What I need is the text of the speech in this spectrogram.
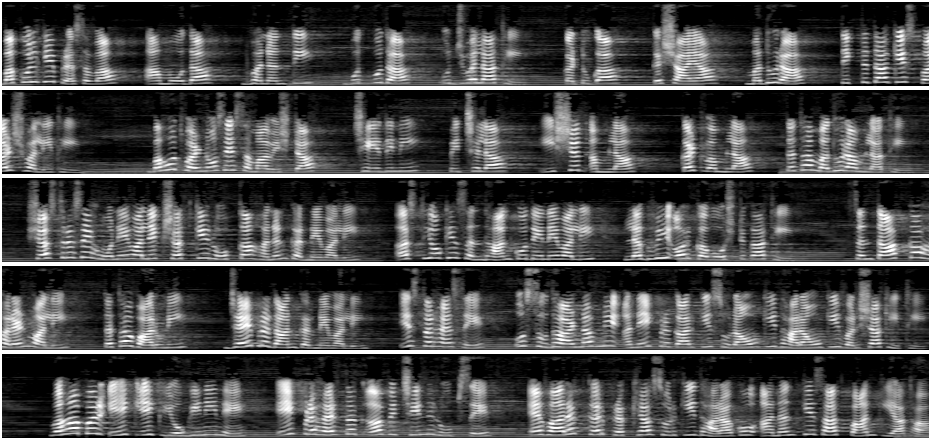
बकुल के प्रसवा, आमोदा, ध्वनंती, बुदबुदा, उज्ज्वला थी। कटुका कषाया मधुरा तिक्तता के स्पर्श वाली थी। बहुत वर्णों से समाविष्टा, छेदिनी, पिछला ईशद अमला, कटवमला तथा मधुरामला थी। शस्त्र से होने वाले क्षत के रोग का हनन करने वाली, अस्थियों के संधान को देने वाली लघवी और कवोष्टका थी। संताप का हरण वाली तथा वारुणी जय प्रदान करने वाली। इस तरह से उस सुधारनव ने अनेक प्रकार की सुराओं की धाराओं की वर्षा की थी। वहाँ पर एक एक योगिनी ने एक प्रहर तक अविच्छिन्न रूप से एवारत कर प्रख्या सुर की धारा को आनंद के साथ पान किया था।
